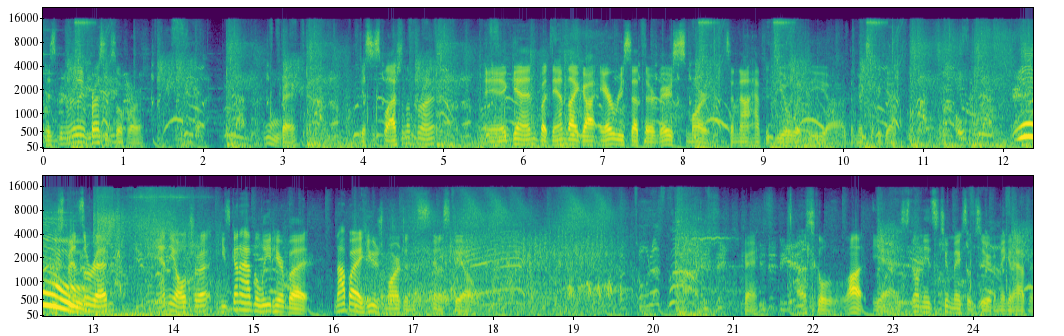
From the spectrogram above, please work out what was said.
has been really impressive so far. Okay. Gets a splash in the front. And again, but Damdai got air reset there. Very smart to not have to deal with the uh, the mix-up again. Ooh. Spencer Red and the Ultra. He's going to have the lead here, but not by a huge margin. This is going to scale. Okay. That's cool a lot. Yeah, he still needs two mix-ups here to make it happen.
